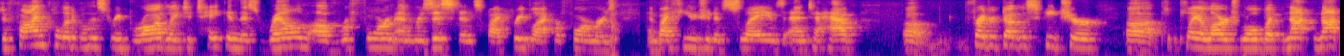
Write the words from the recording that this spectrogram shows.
define political history broadly to take in this realm of reform and resistance by free black reformers and by fugitive slaves and to have uh, Frederick Douglass feature uh, play a large role, but not not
